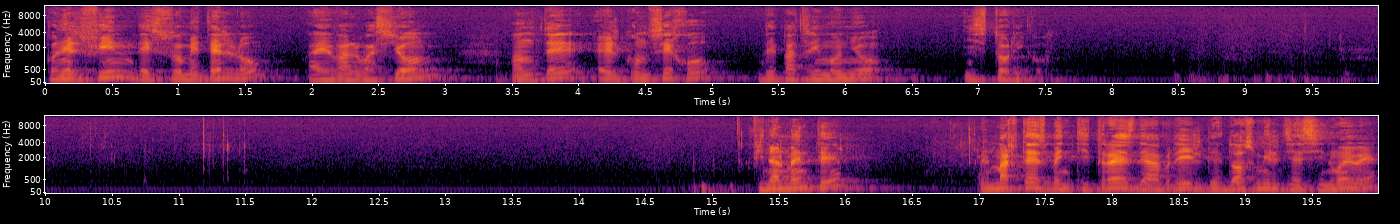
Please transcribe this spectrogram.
con el fin de someterlo a evaluación ante el Consejo de Patrimonio Histórico. Finalmente, el martes 23 de abril de 2019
